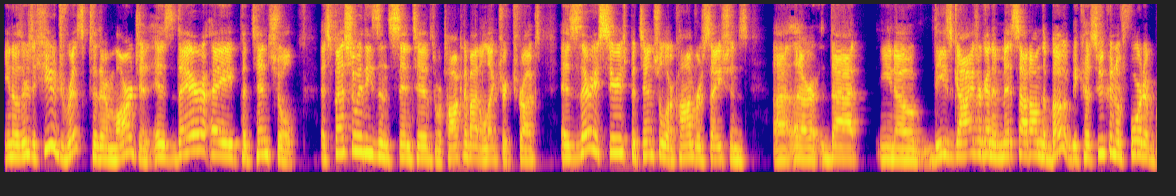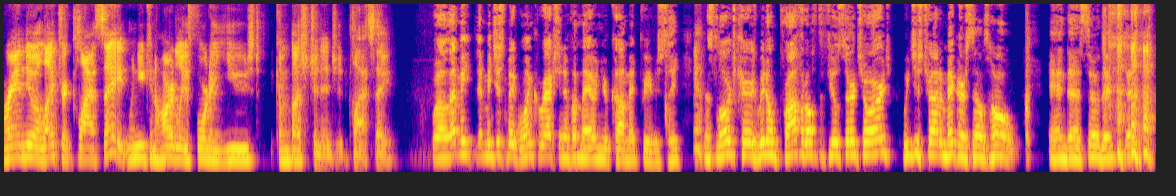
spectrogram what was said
you know, there's a huge risk to their margin. Is there a potential, especially with these incentives, we're talking about electric trucks, is there a serious potential or conversations uh, that you know these guys are going to miss out on the boat because who can afford a brand new electric class 8 when you can hardly afford a used combustion engine Class 8. Well, let me let me just make one correction, if I may, on your comment previously. Yeah. As large carriers, we don't profit off the fuel surcharge. We just try to make ourselves whole, and uh, so that, that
